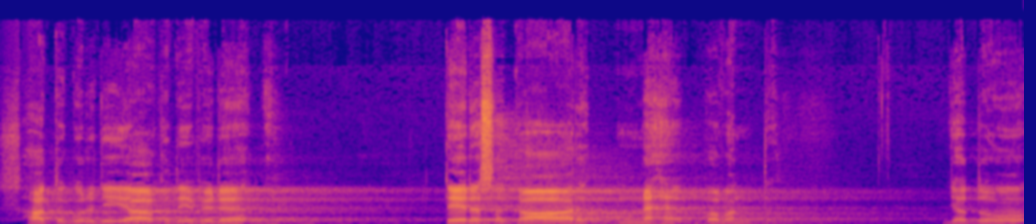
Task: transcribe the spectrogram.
ਸਤਿਗੁਰੂ ਜੀ ਆਖਦੇ ਫਿਰ ਤਿਰਸਕਾਰ ਨਹਿ ਪਵੰਤ ਜਦੋਂ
